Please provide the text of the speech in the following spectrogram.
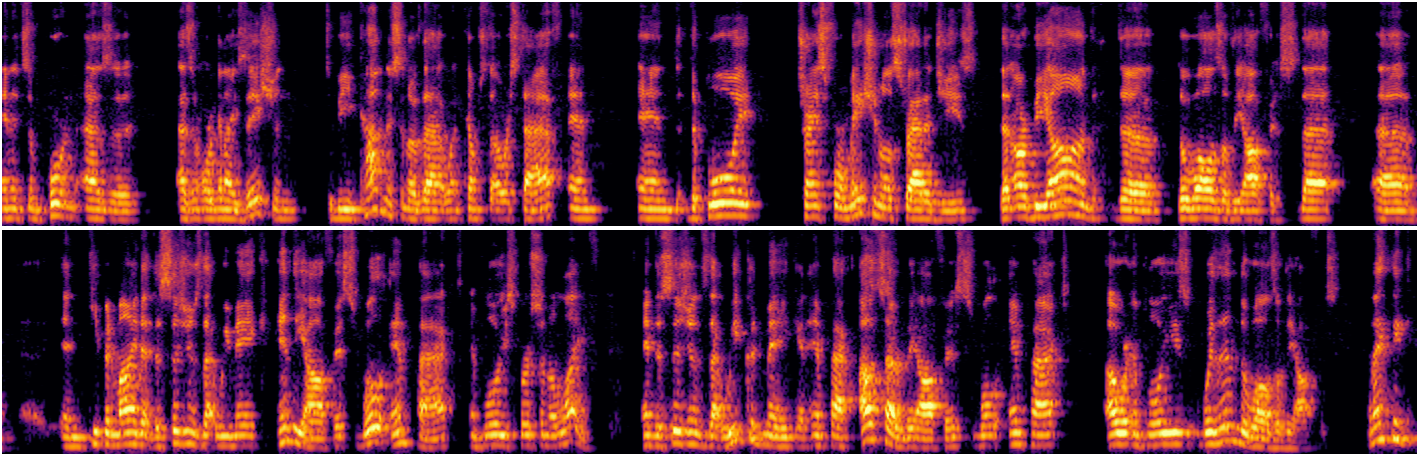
and it's important as a as an organization to be cognizant of that when it comes to our staff and and deploy transformational strategies that are beyond the the walls of the office that uh, and keep in mind that decisions that we make in the office will impact employees personal life and decisions that we could make and impact outside of the office will impact our employees within the walls of the office. And I think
